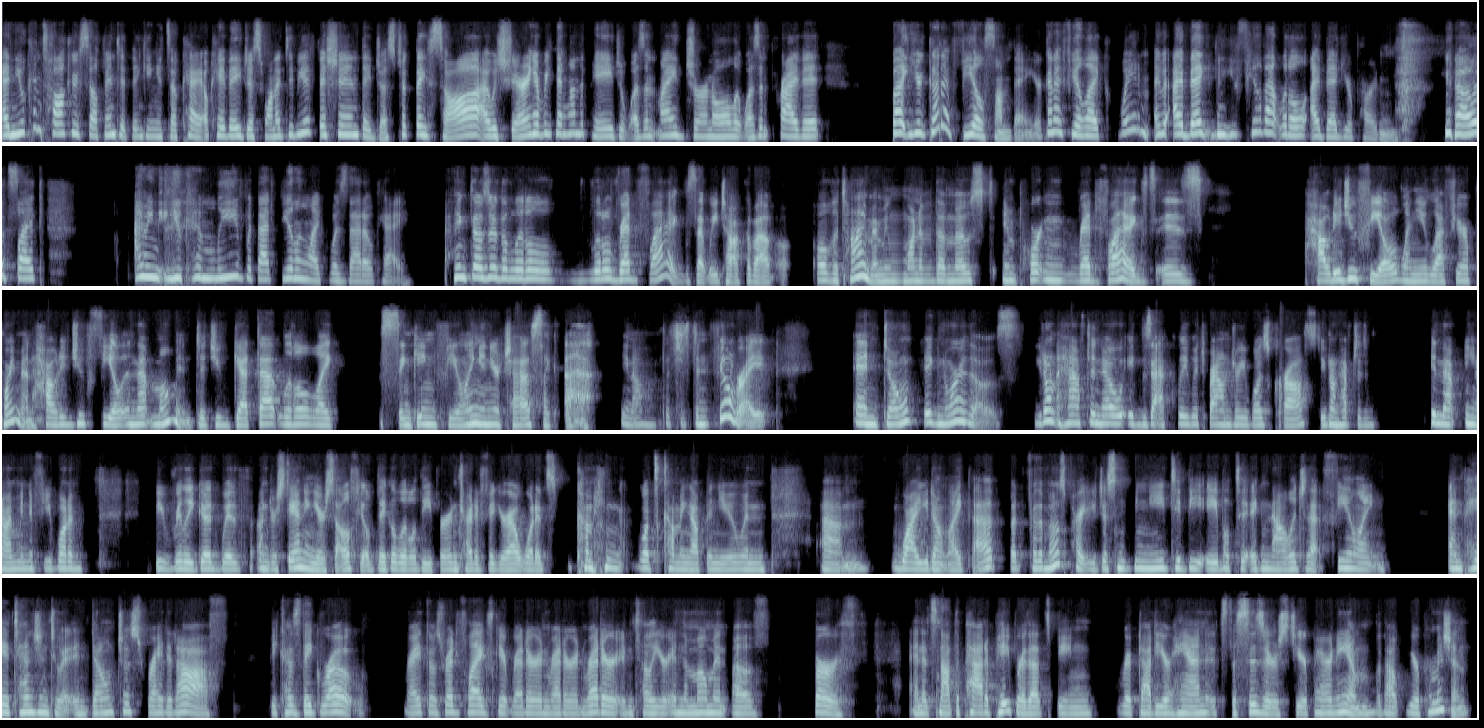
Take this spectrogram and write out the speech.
And you can talk yourself into thinking it's okay. Okay, they just wanted to be efficient. They just took, they saw I was sharing everything on the page. It wasn't my journal, it wasn't private. But you're going to feel something. You're going to feel like, wait, I, I beg, when you feel that little, I beg your pardon. you know, it's like, I mean, you can leave with that feeling like, was that okay? I think those are the little little red flags that we talk about all the time. I mean, one of the most important red flags is how did you feel when you left your appointment? How did you feel in that moment? Did you get that little like sinking feeling in your chest like ah, you know, that just didn't feel right? And don't ignore those. You don't have to know exactly which boundary was crossed. You don't have to in that, you know, I mean if you want to be really good with understanding yourself. You'll dig a little deeper and try to figure out what it's coming what's coming up in you and um, why you don't like that. But for the most part you just need to be able to acknowledge that feeling and pay attention to it and don't just write it off because they grow right? Those red flags get redder and redder and redder until you're in the moment of birth. And it's not the pad of paper that's being ripped out of your hand. It's the scissors to your perineum without your permission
